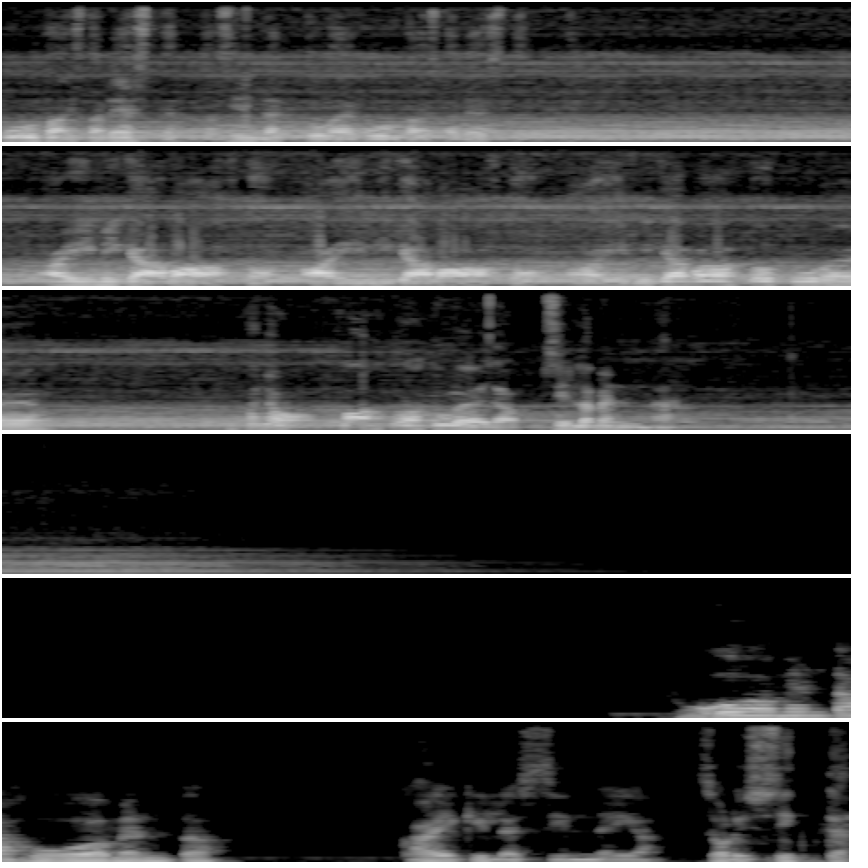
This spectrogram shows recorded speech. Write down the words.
kultaista nestettä. Sinne tulee kultaista nestettä. Ai mikä vaahto, ai mikä vaahto, ai mikä vaahto tulee. Mutta joo, vaahtoa tulee ja sillä mennään. Huomenta, huomenta kaikille sinne ja se olisi sitten,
